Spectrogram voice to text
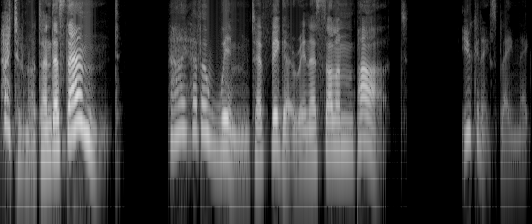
I do not understand. I have a whim to figure in a solemn part. You can explain next.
